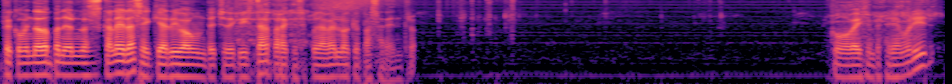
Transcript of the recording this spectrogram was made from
Recomendado poner unas escaleras y aquí arriba un techo de cristal para que se pueda ver lo que pasa dentro. Como veis empezaría a morir.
